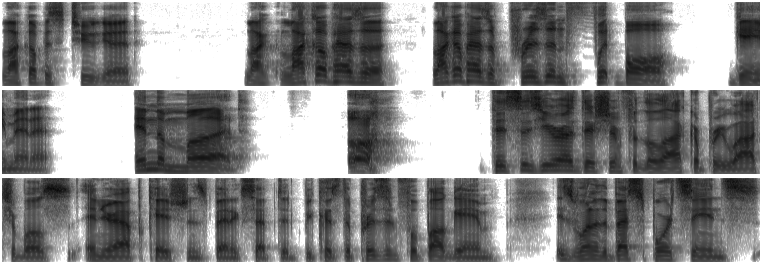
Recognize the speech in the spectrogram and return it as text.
Lockup is too good. Lock, Lockup has a Lockup has a prison football game in it. In the mud. Ugh. This is your audition for the Lockup Rewatchables, and your application has been accepted because the prison football game is one of the best sports scenes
